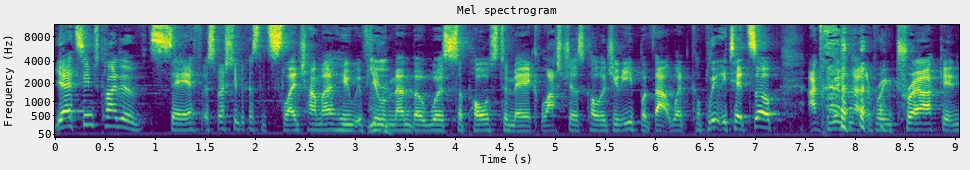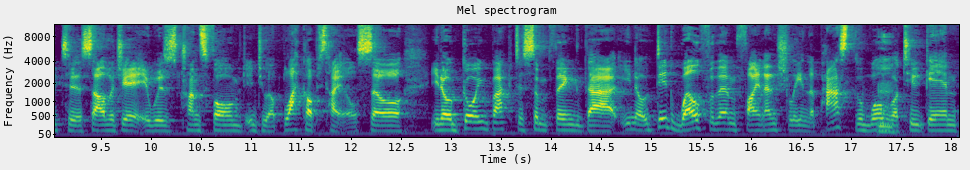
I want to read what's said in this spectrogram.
Yeah, it seems kind of safe, especially because it's Sledgehammer, who, if you hmm. remember, was supposed to make last year's Call of Duty, but that went completely tits up. Activision had to bring Treyarch in to salvage it. It was transformed into a Black Ops title. So, you know, going back to something that, you know, did well for them financially in the past, the World hmm. War II game,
